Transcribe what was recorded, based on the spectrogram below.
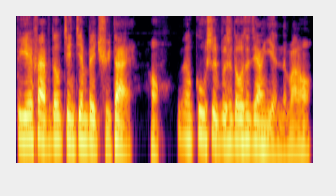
，BA five 都渐渐被取代哦。那故事不是都是这样演的吗？哦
